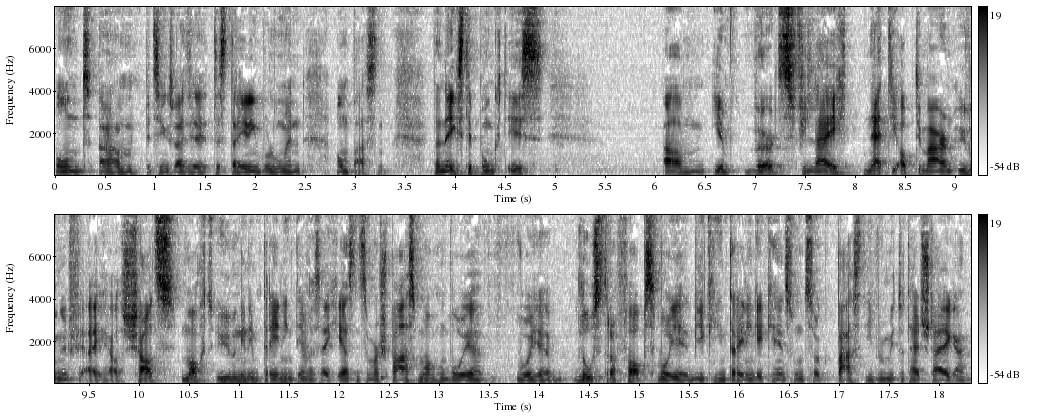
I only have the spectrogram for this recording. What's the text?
und ähm, beziehungsweise das Trainingvolumen anpassen. Der nächste Punkt ist, ähm, ihr wollt vielleicht nicht die optimalen Übungen für euch aus. Schaut, macht Übungen im Training, die was euch erstens einmal Spaß machen, wo ihr, wo ihr Lust drauf habt, wo ihr wirklich ein Training erkennt und sagt, passt, ich will mich total steigern.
